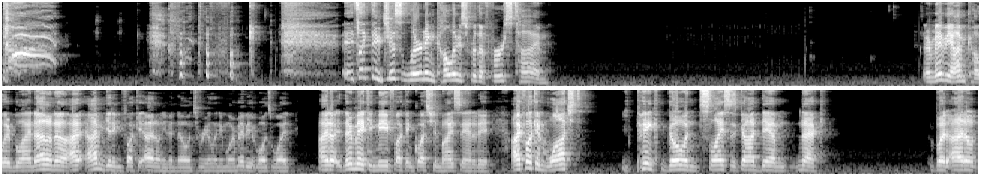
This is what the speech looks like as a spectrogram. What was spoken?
what the fuck? It's like they're just learning colors for the first time. Or maybe I'm colorblind. I don't know. I, I'm getting fucking. I don't even know it's real anymore. Maybe it was white. I don't. They're making me fucking question my sanity. I fucking watched Pink go and slice his goddamn neck. But I don't.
